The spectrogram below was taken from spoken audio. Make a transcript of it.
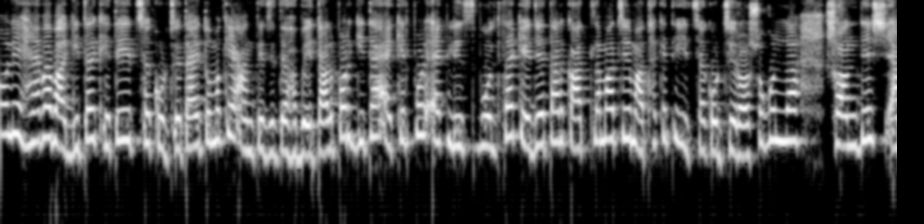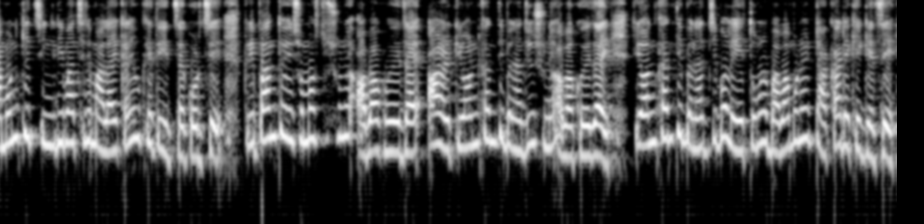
বলে হ্যাঁ বাবা গীতা খেতে ইচ্ছা করছে, তাই তোমাকে আনতে যেতে হবে। তারপর গীতা একের পর এক লিস্ট বলতে থাকে যে, তার কাতলা মাছের মাথা খেতে ইচ্ছা করছে। রসগোল্লা, সন্দেশ, এমনকি চিংড়ি মাছের মালাইকারিও খেতে ইচ্ছা করছে। কৃপান্ত এই সমস্ত শুনে অবাক হয়ে যায়। আর কিরণকান্তি ব্যানার্জিও শুনে অবাক হয়ে যায়। কিরণকান্তি ব্যানার্জি বলে, তোমার বাবা মনে টাকা রেখে গেছে,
